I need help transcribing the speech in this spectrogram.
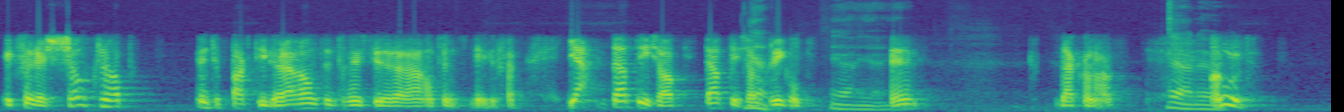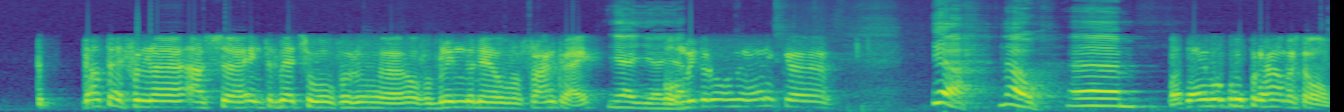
Ik vind het zo knap. En toen pakt hij de hand en toen is hij de hand. En toen denk ik van... Ja, dat is ook, dat is ook ja. prikkeld. Ja, ja, ja. Dat kan ook. Ja, Goed. Dat even uh, als uh, intermezzo over, uh, over blinden en over Frankrijk. Ja, ja, ja. Om weer onder werk... Ja, nou... Um, Wat hebben we op het programma staan?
